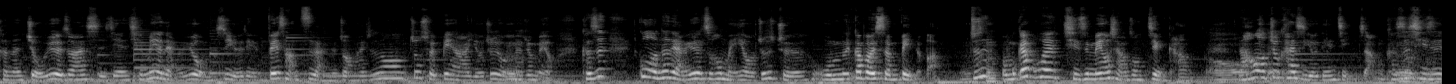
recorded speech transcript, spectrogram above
可能九月这段时间，前面两个月我们是有点非常自然的状态，就是说就随便啊，有就有，没有就没有。可是过了那两个月之后没有，就是觉得我们该不会生病了吧？就是我们该不会 其实没有想象中健康，然后就开始有点紧张。可是其实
